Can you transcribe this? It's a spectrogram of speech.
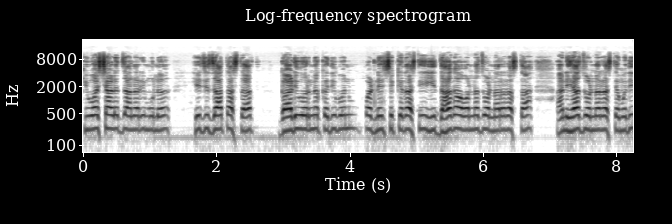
किंवा शाळेत जाणारी मुलं हे जे जात असतात गाडीवरनं कधी पण पडण्याची शक्यता असते. ही दहा गावांना जोडणारा रस्ता आणि ह्या जोडणाऱ्या रस्त्यामध्ये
